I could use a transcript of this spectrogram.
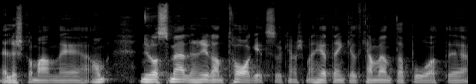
Eller ska man, eh, om, nu har smällen redan tagits så kanske man helt enkelt kan vänta på att, eh,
